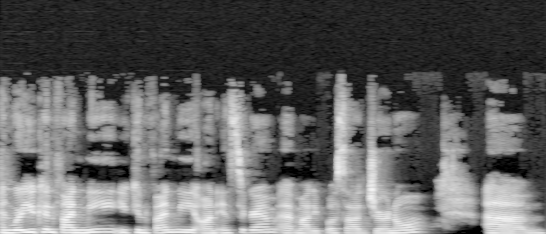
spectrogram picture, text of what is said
and where you can find me, you can find me on Instagram at Mariposa Journal. Um,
